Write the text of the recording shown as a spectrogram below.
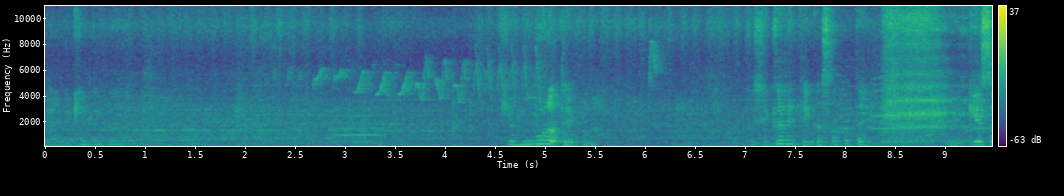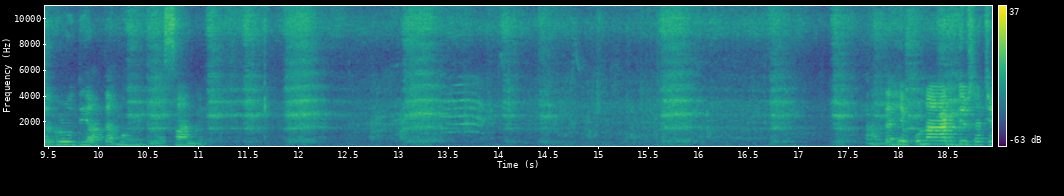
लाइट गेली गं. हे मुरत आहे पुन्हा. कशी करीत आहे? कसं होत आहे? केस गळू दे आता मग मी तुला सांग आता हे पुन्हा आठ दिवसाचे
